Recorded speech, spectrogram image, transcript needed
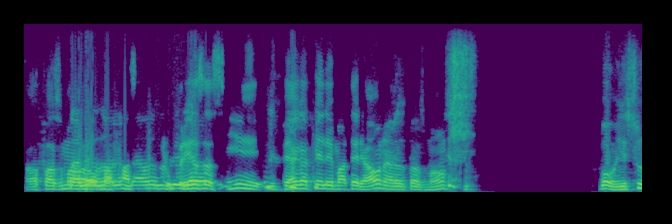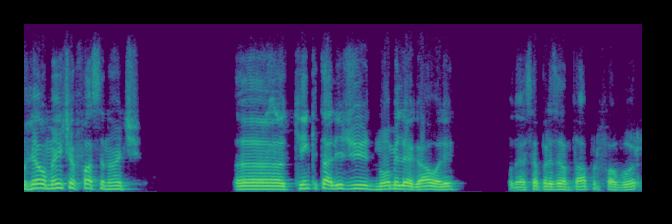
Ela faz uma, uma dela surpresa assim e pega aquele material né, nas tuas mãos. Bom, isso realmente é fascinante. Ah, quem que tá ali de nome legal ali? Pudesse apresentar, por favor.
